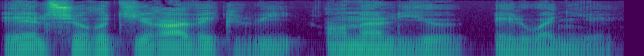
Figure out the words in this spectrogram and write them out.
et elle se retira avec lui en un lieu éloigné.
